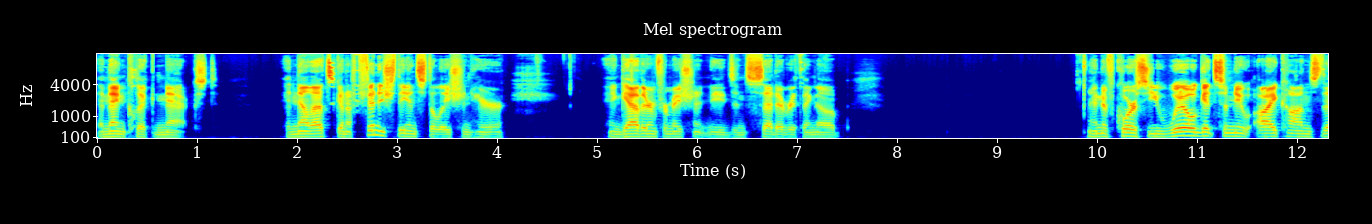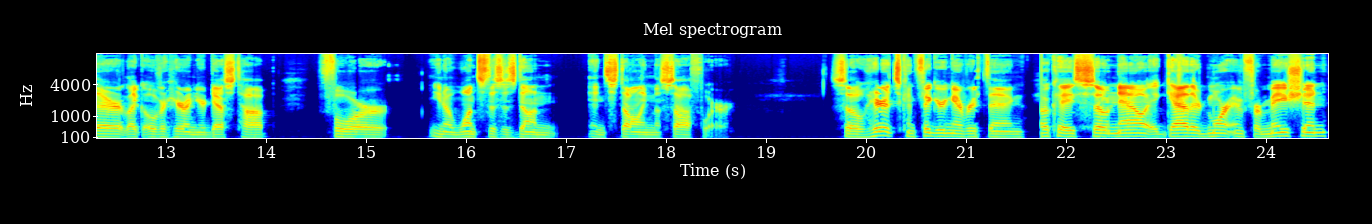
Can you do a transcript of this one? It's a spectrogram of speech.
and then click next. And now that's going to finish the installation here and gather information it needs and set everything up. And of course you will get some new icons there like over here on your desktop for, you know, once this is done installing the software. So here it's configuring everything. Okay, so now it gathered more information.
